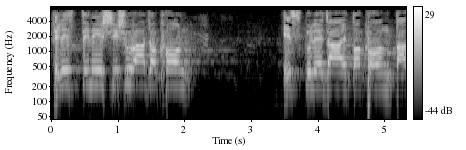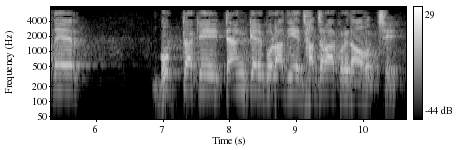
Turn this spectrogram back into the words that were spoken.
ফিলিস্তিনি শিশুরা যখন স্কুলে যায়, তখন তাদের বুকটাকে ট্যাঙ্কের গোলা দিয়ে ঝাঁঝরা করে দেওয়া হচ্ছে।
